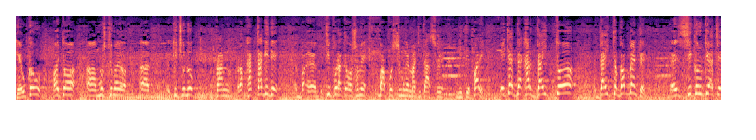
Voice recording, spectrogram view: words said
কেউ কেউ হয়তো আহ, কিছু লোক প্রাণ রক্ষার তাগিদে ত্রিপুরাতে অসমে বা পশ্চিমবঙ্গের মাটিতে আশ্রয় নিতে পারে। এটা দেখার দায়িত্ব দায়িত্ব গভর্নমেন্টের সিকিউরিটি আছে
